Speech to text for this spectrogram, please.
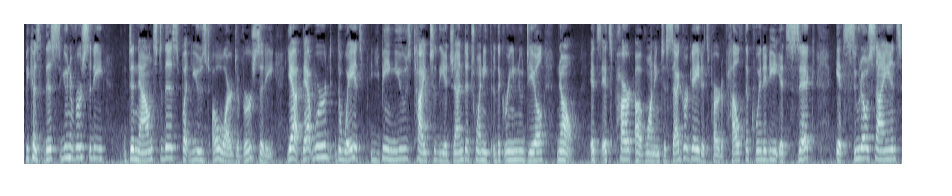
because this university denounced this but used oh our diversity yeah that word the way it's being used tied to the agenda 20 the green new deal no it's it's part of wanting to segregate. It's part of health equity. It's sick. It's pseudoscience,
